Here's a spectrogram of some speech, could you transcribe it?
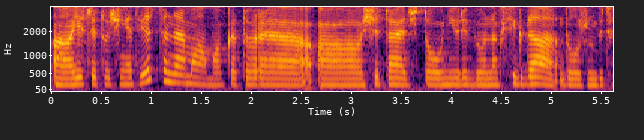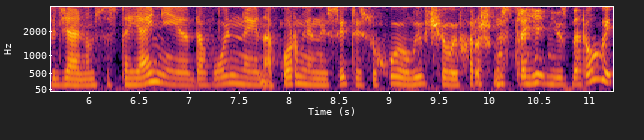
э, если это очень ответственная мама, которая э, считает, что у нее ребенок всегда должен быть в идеальном состоянии, довольный, накормленный, сытый, сухой, улыбчивый, в хорошем настроении, здоровый,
